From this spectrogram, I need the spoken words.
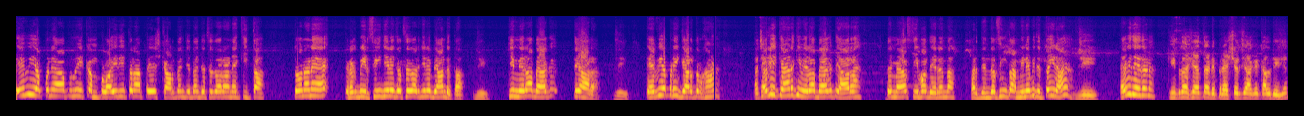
ਇਹ ਵੀ ਆਪਣੇ ਆਪ ਨੂੰ ਇੱਕ EMPLOYE ਦੀ ਤਰ੍ਹਾਂ ਪੇਸ਼ ਕਰ ਦੇਣ ਜਿੱਦਾਂ ਜਥੇਦਾਰਾਂ ਨੇ ਕੀਤਾ। ਤਾਂ ਉਹਨਾਂ ਨੇ ਰਗਬੀਰ ਸਿੰਘ ਜੀ ਨੇ ਜਥੇਦਾਰ ਜੀ ਨੇ ਬਿਆਨ ਦਿੱਤਾ ਜੀ। ਕਿ ਮੇਰਾ ਬੈਗ ਤਿਆਰ ਆ। ਜੀ। ਇਹ ਵੀ ਆਪਣੀ ਗੈਰਤ ਵਿਖਾਣ ਅੱਛਾ ਵੀ ਕਹਿਣ ਕਿ ਮੇਰਾ ਬੈਗ ਤਿਆਰ ਆ ਤੇ ਮੈਂ ਅਸਤੀਫਾ ਦੇ ਦਿੰਦਾ। ਹਰਜਿੰਦਰ ਸਿੰਘ ਧਾਮੀ ਨੇ ਵੀ ਦਿੱਤਾ ਹੀ ਨਾ। ਜੀ। ਇਹ ਵੀ ਦੇ ਦੇਣ। ਕੀ ਪਤਾ ਸ਼ਾਇਦ ਤੁਹਾਡੇ ਪ੍ਰੈਸ਼ਰ 'ਚ ਆ ਕੇ ਕੱਲ ਦੇ ਜਾਣ।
